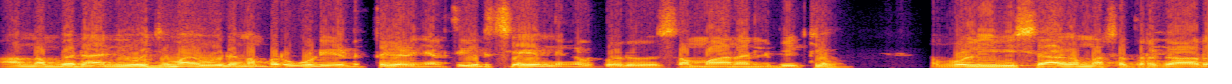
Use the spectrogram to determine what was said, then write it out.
ആ നമ്പറിന് അനുയോജ്യമായ ഒരു നമ്പർ കൂടി എടുത്തു കഴിഞ്ഞാൽ തീർച്ചയായും നിങ്ങൾക്ക് ഒരു സമ്മാനം ലഭിക്കും. അപ്പോൾ ഈ വിശാഖ നക്ഷത്രക്കാർ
